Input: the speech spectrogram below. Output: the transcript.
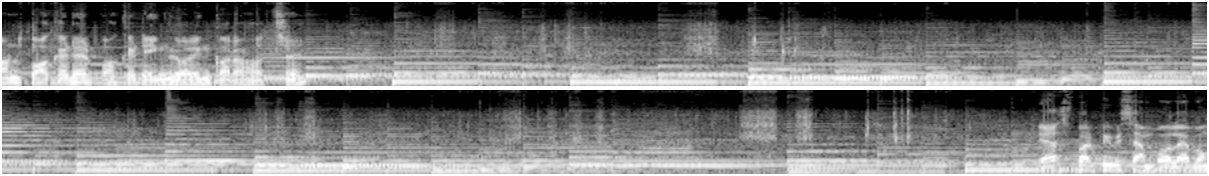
ফ্রন্ট পকেটের পকেটিং রোলিং করা হচ্ছে। অ্যাজ পার পিপি স্যাম্পল এবং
